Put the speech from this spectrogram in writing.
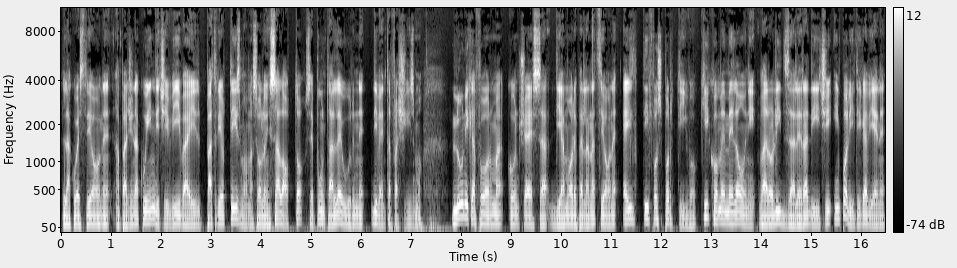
la questione a pagina 15, viva il patriottismo ma solo in salotto, se punta alle urne diventa fascismo. L'unica forma concessa di amore per la nazione è il tifo sportivo. Chi come Meloni varolizza le radici in politica viene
